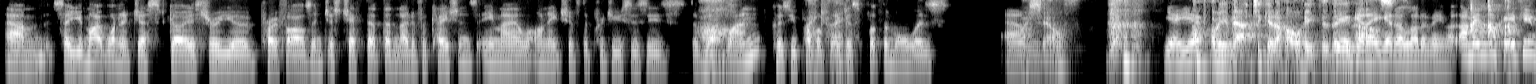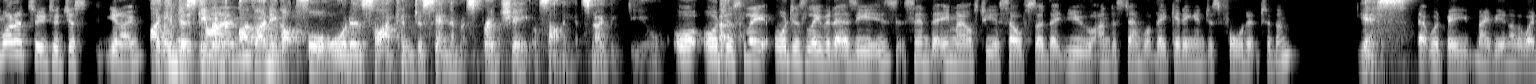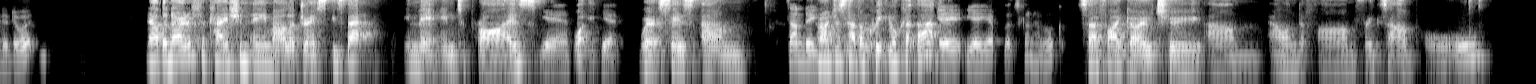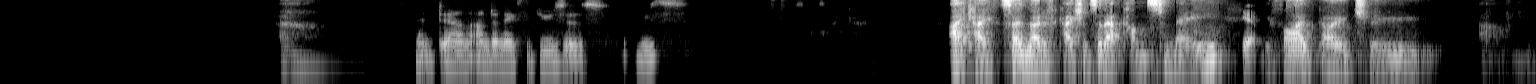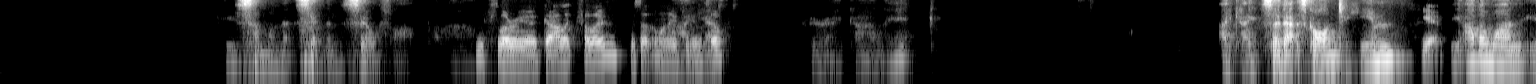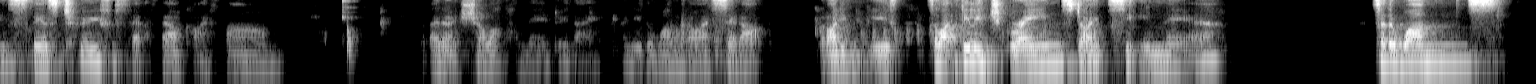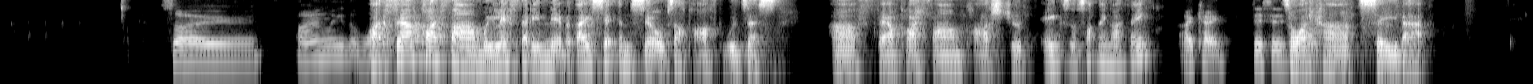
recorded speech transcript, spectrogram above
Um, so you might want to just go through your profiles and just check that the notifications email on each of the producers is the right Ah, one because you probably okay. just put them all as. Um, Myself. yeah, yeah. yeah. I'm probably about to get a whole heap of You're emails. gonna get a lot of emails. I mean, look, if you wanted to, to just you know, I can just give them, I've only got four orders, so I can just send them a spreadsheet or something. It's no big deal. or or Uh, just leave or just leave it as is send the emails to yourself so that you understand what they're getting and just forward it to them Yes. that would be maybe another way to do it Now, the notification email address, is that in their enterprise? yeah What, yeah. Where it says, um, it's under can I just have a quick look at that? yeah yeah yep let's go and have a look So if I go to um, Allender Farm, for example, um, and down underneath the users this okay, so notification, so that comes to me. Yeah. If I go to, um, who's someone that set themselves up? the Um, Fleurieu garlic fellow is that the one who did yeah. himself Fleurieu garlic. Okay, so that's gone to him. Yeah. The other one is there's two for Fa- Falkai Farm, but they don't show up on there, do they? Only the one that I set up, but I didn't use. So like Village Greens don't sit in there. So the ones so only the one like Falkai Farm, we left that in there, but they set themselves up afterwards as uh, Falkai Farm pasture eggs or something, I think. okay this is So I can't see that.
